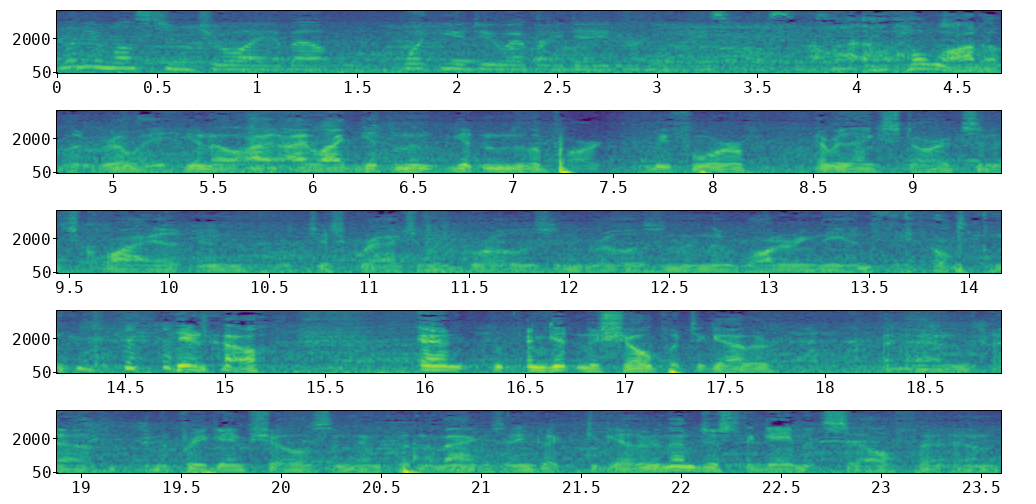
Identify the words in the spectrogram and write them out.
What do you most enjoy about what you do every day during the baseball season? A whole lot of it, really. You know, I, I like getting getting to the park before everything starts and it's quiet and it just gradually grows and grows and then they're watering the infield, you know, and and getting the show put together and, uh, the pregame shows and then putting the magazine together and then just the game itself and, and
